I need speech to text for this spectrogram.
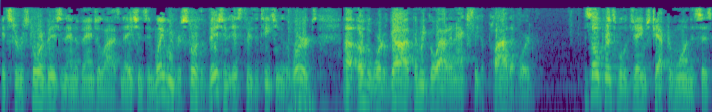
It's to restore vision and evangelize nations. And the way we restore the vision is through the teaching of the words uh, of the Word of God. Then we go out and actually apply that Word. This old principle of James chapter 1 that says,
